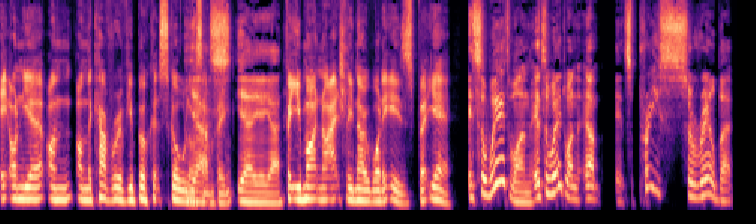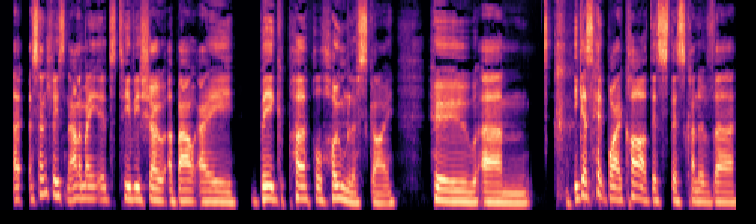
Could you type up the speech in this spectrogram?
it on your on on the cover of your book at school or Yes. something, Yeah, yeah, yeah. but you might not actually know what it is. But yeah, It's a weird one. It's a weird one. Um, it's pretty surreal, but uh, essentially, it's an animated TV show about a big purple homeless guy who um, he gets hit by a car. This this kind of uh,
